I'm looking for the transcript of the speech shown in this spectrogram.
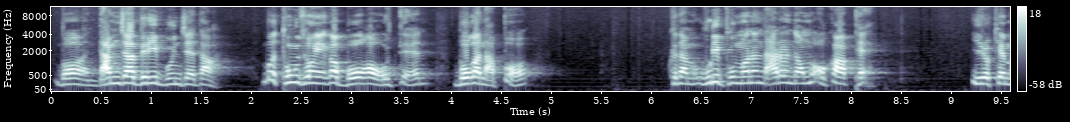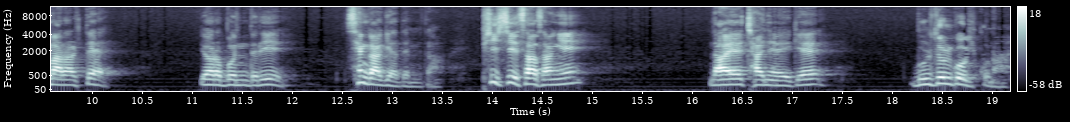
뭐 남자들이 문제다. 뭐 동성애가 뭐가 어때? 뭐가 나빠? 그 다음에 우리 부모는 나를 너무 억압해. 이렇게 말할 때 여러분들이 생각해야 됩니다. PC 사상이 나의 자녀에게 물들고 있구나.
